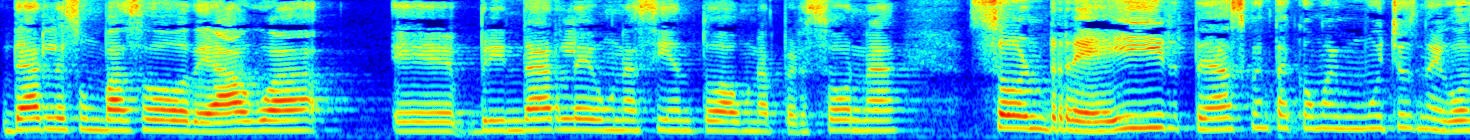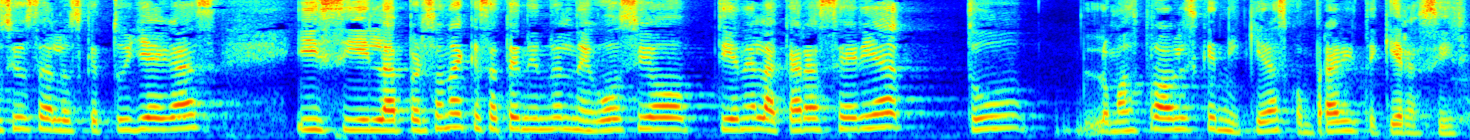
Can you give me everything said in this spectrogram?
darles un vaso de agua, eh, brindarle un asiento a una persona, sonreír. Te das cuenta cómo hay muchos negocios a los que tú llegas y si la persona que está teniendo el negocio tiene la cara seria, tú lo más probable es que ni quieras comprar y te quieras ir.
